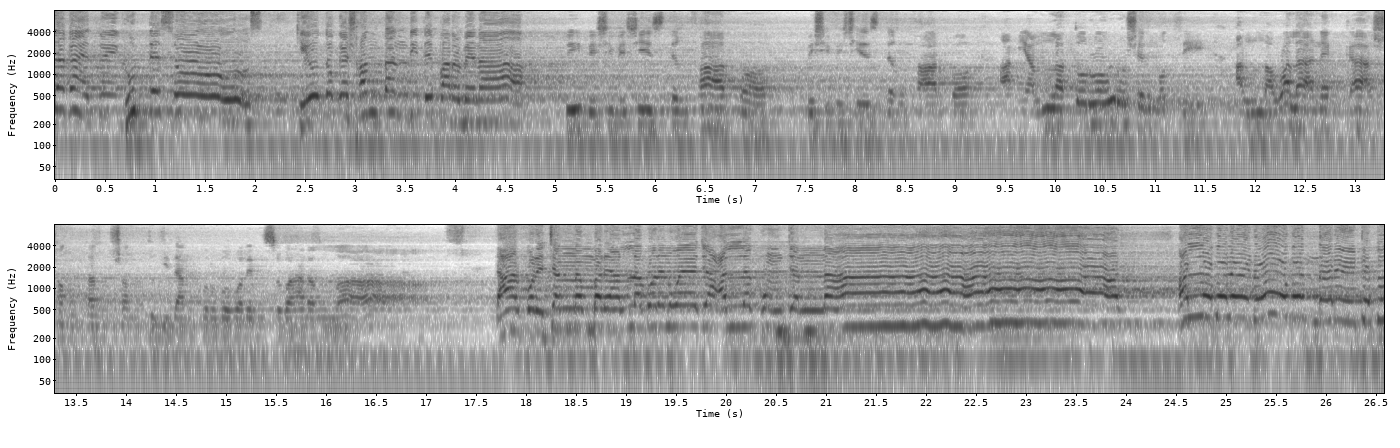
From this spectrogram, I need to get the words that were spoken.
জায়গায় তুই ঘুরতেছোস। কেউ তোকে সন্তান দিতে পারবে না। তুই বেশি বেশি ইস্তেগফার কর। বেশি বেশি ইস্তেগফার কর। আমি আল্লাহ তোর ঔরসের মধ্যে আল্লাহওয়ালা নেককার সন্তান সন্ততি দান করব বলেন সুবহানাল্লাহ। তারপরে চার নম্বরে আল্লাহ বলেন ওয়াজা আল্লাহ জান্নাত। আল্লাহ বলেন ও বান্দারে, এটা তো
